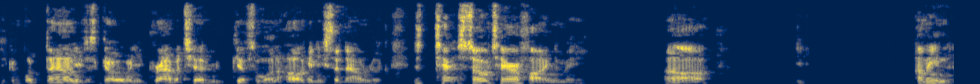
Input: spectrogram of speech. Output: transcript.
you can look down, you just go and you grab a chip, you give someone a hug, and you sit down. Really, it's ter- so terrifying to me. Uh, I mean,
